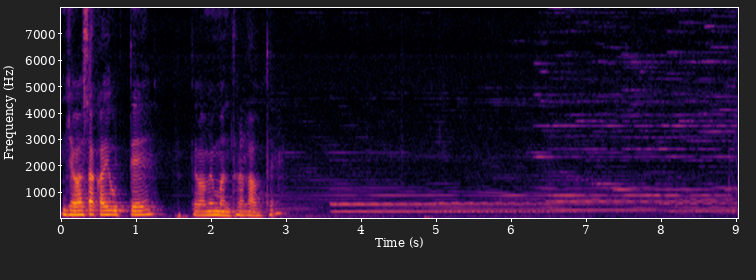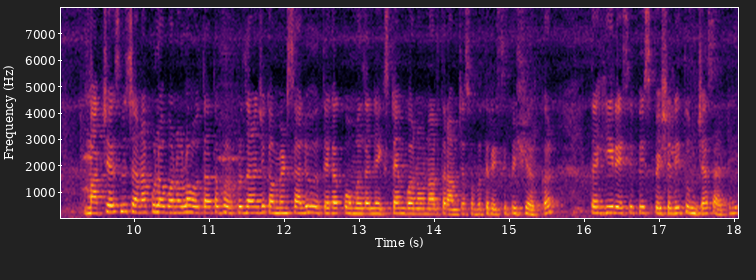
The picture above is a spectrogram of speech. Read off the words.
जेव्हा सकाळी उठते तेव्हा मी मंत्र लावते. मागच्या वेळेस मी चना पुलाव बनवला होता तर भरपूर जणांचे कमेंट्स आले होते का कोमलदा नेक्स्ट टाईम बनवणार तर आमच्यासोबत रेसिपी शेअर कर. तर ही रेसिपी स्पेशली तुमच्यासाठी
